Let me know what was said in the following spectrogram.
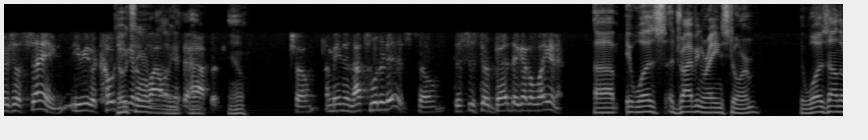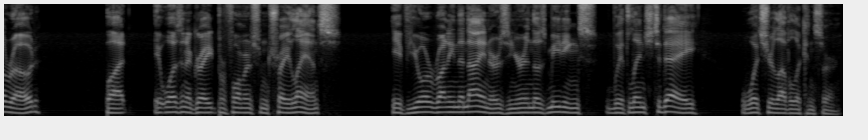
there's a saying: you're either coaching, it or allowing it to happen. Yeah. So, I mean, and that's what it is. So, this is their bed; they got to lay in it. Um, it was a driving rainstorm. It was on the road, but it wasn't a great performance from Trey Lance. If you're running the Niners and you're in those meetings with Lynch today, what's your level of concern?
